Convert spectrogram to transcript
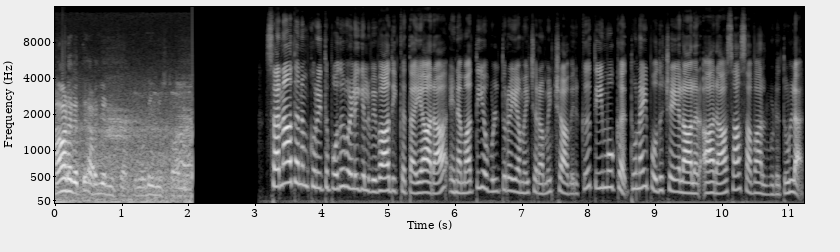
நாடகத்தை அரங்கேறிவிட்டார் திரு உதயநிதி ஸ்டாலின். சனாதனம் குறித்து பொதுவெளியில் விவாதிக்க தயாரா என மத்திய உள்துறை அமைச்சர் அமித்ஷாவிற்கு திமுக துணை பொதுச் செயலாளர் ஆ. ராசா சவால் விடுத்துள்ளார்.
